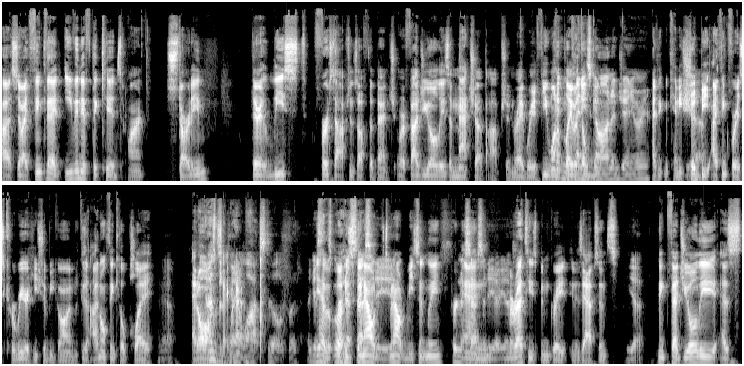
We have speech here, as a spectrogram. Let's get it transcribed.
Uh, so I think that even if the kids aren't starting, they're at least first options off the bench. Or Fagioli is a matchup option, right? Where if you want to play McKennie's with the gone in january I think McKennie should Yeah. be. I think for his career, he should be gone because I don't think he'll play yeah at all he in has the been second playing half. a lot still, but I guess Yeah, but, well, he's been out. He's been out recently. For necessity, I guess. Miretti's been great in his absence. Yeah, I think Fagioli as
